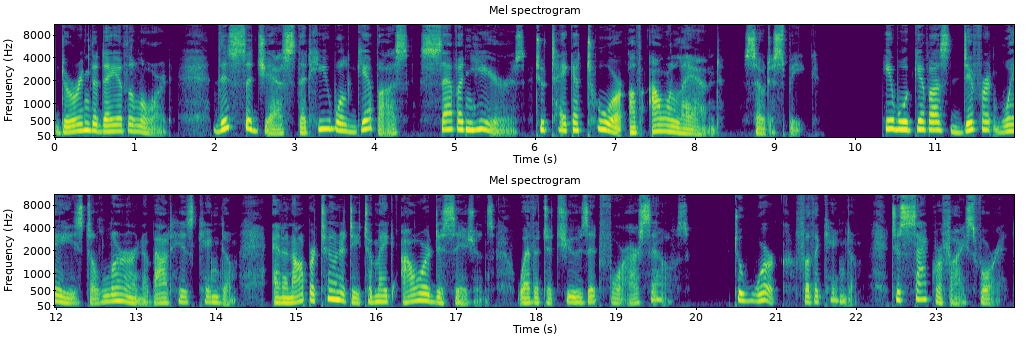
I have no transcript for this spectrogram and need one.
during the day of the Lord, this suggests that He will give us seven years to take a tour of our land, so to speak. He will give us different ways to learn about His kingdom and an opportunity to make our decisions whether to choose it for ourselves to work for the kingdom, to sacrifice for it,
